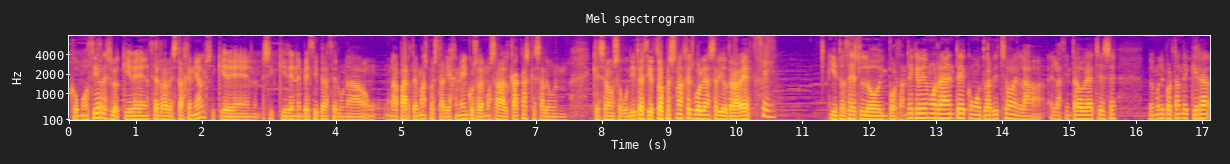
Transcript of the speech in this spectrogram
como cierre si lo quieren cerrar está genial, si quieren si quieren en principio hacer una, una parte más pues estaría genial, incluso vemos a Alcacas que sale un que sale un segundito, es decir, todos los personajes vuelven a salir otra vez. Sí. y entonces lo importante que vemos realmente, como tú has dicho en la, en la cinta VHS, vemos lo importante que era,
